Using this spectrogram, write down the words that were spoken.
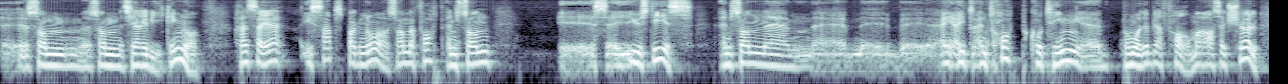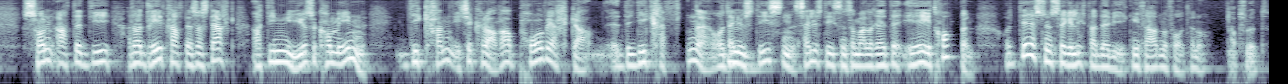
eh, som, som skjer i Viking nå. Han sier i Sarpsborg nå så har vi fått en sånn eh, justis en sånn en, eh, en, en, tropp hvor ting eh, på en måte blir forma av seg sjøl. Sånn at, de, at drivkraften er så sterk at de nye som kommer inn, de kan ikke klare å påvirke de, de kreftene og den mm. justisen, selvjustisen som allerede er i troppen. Og Det syns jeg er litt av det Viking er i ferd med å få til nå. Absolutt.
